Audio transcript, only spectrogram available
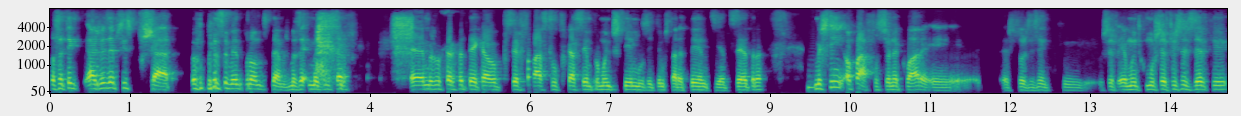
ou seja, às vezes é preciso puxar o pensamento para onde estamos, mas, é, mas isso serve é, mas no surf até acaba por ser fácil porque há sempre muitos estímulos e temos de estar atentos e etc. Mas sim, opa, funciona claro, é, as pessoas dizem que, é muito comum os surfistas dizer que,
